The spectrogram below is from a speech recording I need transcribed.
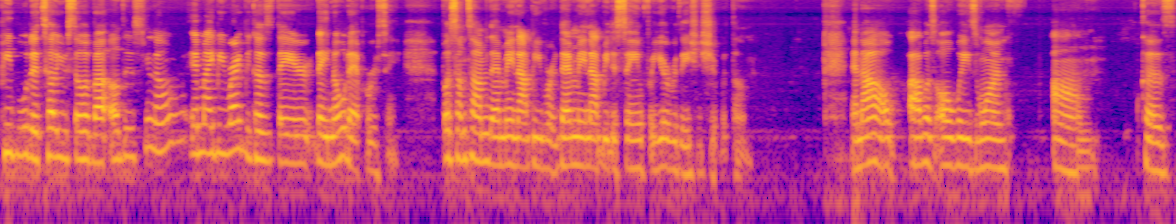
people that tell you stuff about others, you know, it might be right because they're they know that person, but sometimes that may not be that may not be the same for your relationship with them. And I I was always one, um, because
